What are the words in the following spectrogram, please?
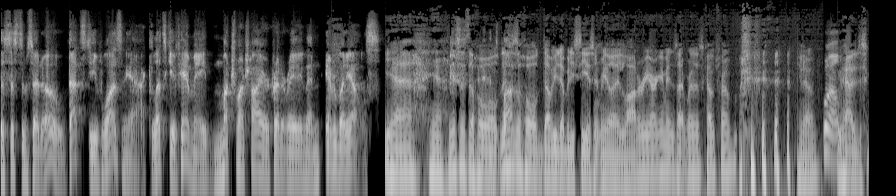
the system said, "Oh, that's Steve Wozniak. Let's give him a much much higher credit rating than everybody else." Yeah, yeah. This is the whole. This is the whole WWDC isn't really a lottery argument. Is that where this comes from? you know, Well, you had to just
